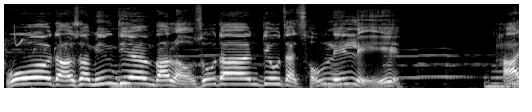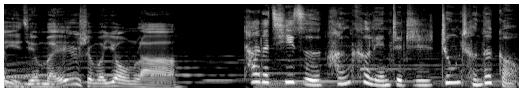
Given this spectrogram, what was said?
我打算明天把老苏丹丢在丛林里，他已经没什么用了。他的妻子很可怜这只忠诚的狗，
